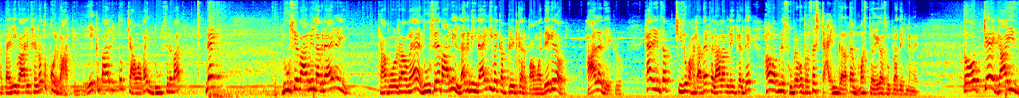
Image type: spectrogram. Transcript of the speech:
मैं पहली बार ही खेल रहा हूँ तो कोई बात नहीं। एक बार नहीं तो क्या हुआ भाई? दूसरे बार? नहीं! दूसरे बार भी लग रहा है नहीं। क्या बोल रहा हूँ मैं? दूसरे बार भी लग नहीं रहा है कि मैं कंप्लीट कर पाऊँगा। देख रहे हो? हाल है, देख रहे हो। खैर, इन सब चीज़ों को हटाते हैं। फ़िलहाल हम नहीं खेलते। हम अपने सुपरा को थोड़ा सा स्टाइलिंग कराते हैं। मस्त लगेगा सुपरा देखने में। तो ओके गाइज़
